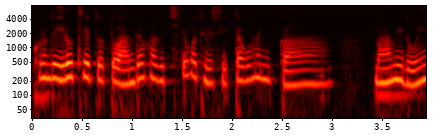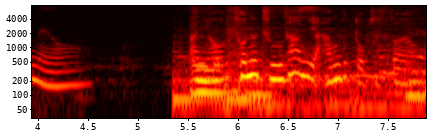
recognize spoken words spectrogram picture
그런데 이렇게 해도 또 완벽하게 치료가 될 수 있다고 하니까 마음이 놓이네요. 아니요, 저는 증상이 아무것도 없었어요.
